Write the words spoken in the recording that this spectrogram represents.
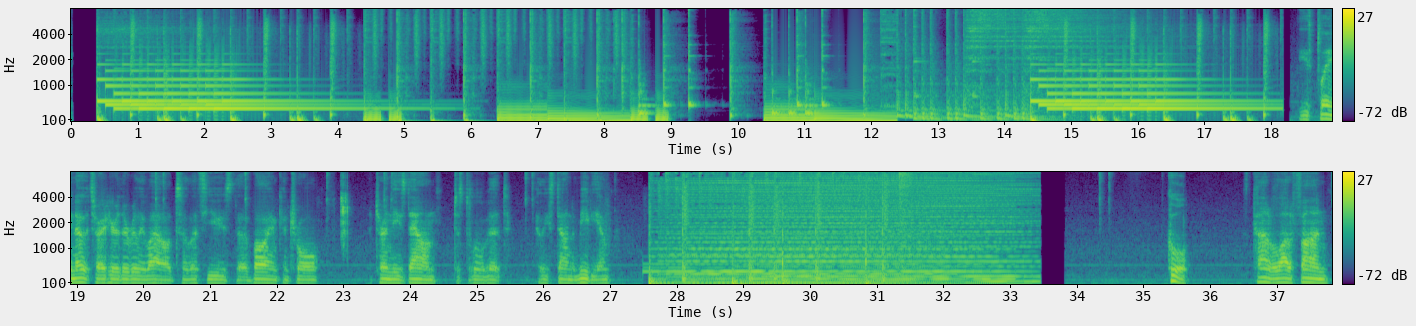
Play notes right here, they're really loud, so let's use the volume control to turn these down just a little bit, at least down to medium. Cool. It's kind of a lot of fun.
